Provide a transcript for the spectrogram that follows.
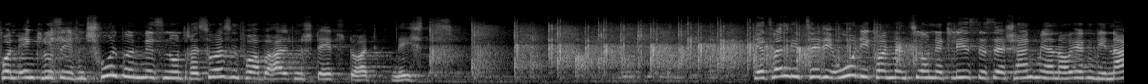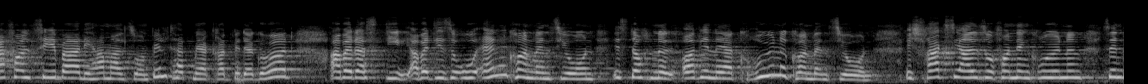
Von inklusiven Schulbündnissen und Ressourcenvorbehalten steht dort nichts. Jetzt, wenn die CDU die Konvention nicht liest, das erscheint mir noch irgendwie nachvollziehbar. Die haben halt so ein Bild, hat man ja gerade wieder gehört. Aber, die, aber diese UN-Konvention ist doch eine originär grüne Konvention. Ich frage Sie also von den GRÜNEN, sind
